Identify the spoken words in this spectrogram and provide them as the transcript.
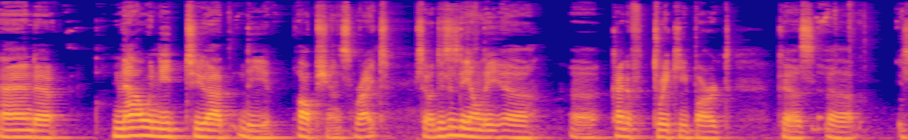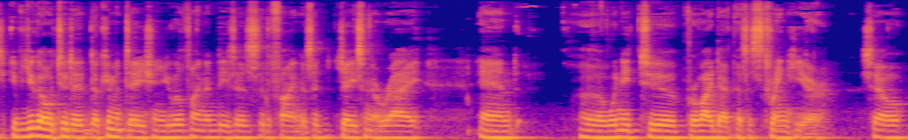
And uh, now we need to add the options, right? So this is the only uh, kind of tricky part because if you go to the documentation, you will find that this is defined as a JSON array, and uh, we need to provide that as a string here. So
